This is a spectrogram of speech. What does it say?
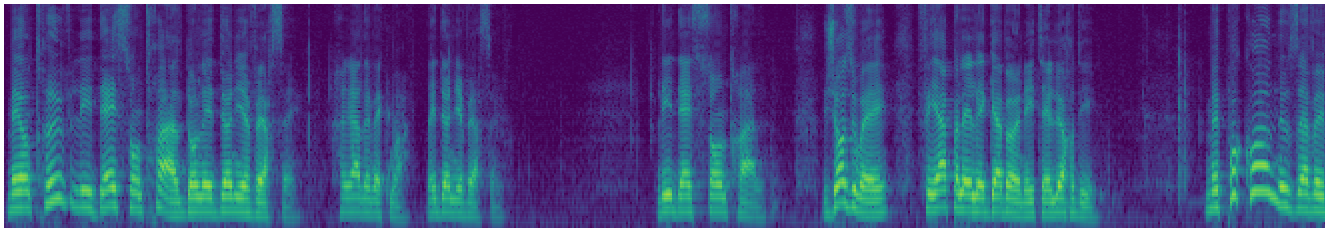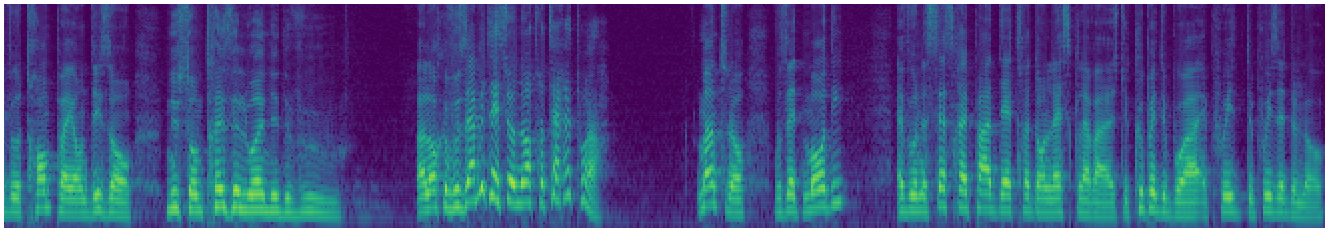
Mais on trouve l'idée centrale dans les derniers versets. Regardez avec moi, les derniers versets. L'idée centrale. Josué fait appeler les Gabonites et leur dit Mais pourquoi nous avez-vous trompés en disant Nous sommes très éloignés de vous, alors que vous habitez sur notre territoire Maintenant, vous êtes maudits et vous ne cesserez pas d'être dans l'esclavage, de couper du bois et de puiser de l'eau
